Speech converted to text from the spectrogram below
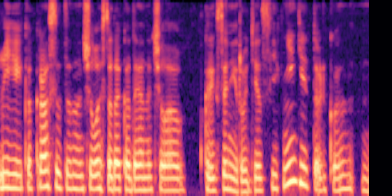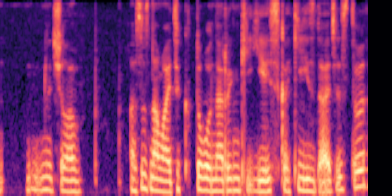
и как раз это началось тогда, когда я начала коллекционировать детские книги, только начала осознавать, кто на рынке есть, какие издательства.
